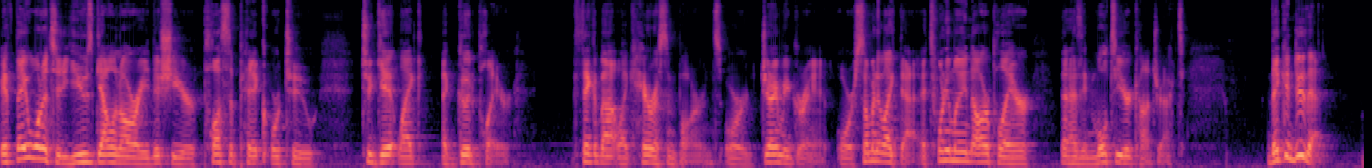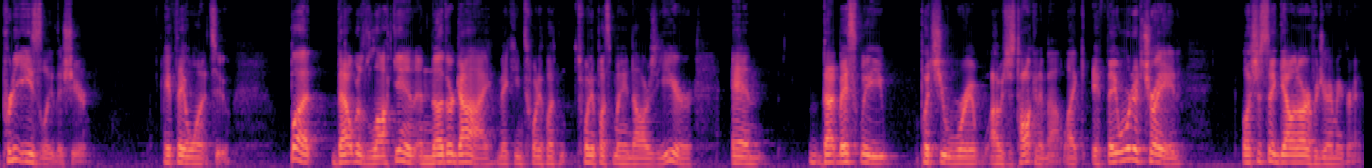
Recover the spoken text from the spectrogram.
if they wanted to use Gallinari this year plus a pick or two to get like a good player, think about like Harrison Barnes or Jerami Grant or somebody like that, a twenty million dollar player that has a multi-year contract. They can do that pretty easily this year if they wanted to. But that would lock in another guy making 20 plus, 20 plus million dollars a year. And that basically puts you where I was just talking about. Like, if they were to trade, let's just say Gallinari for Jerami Grant,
